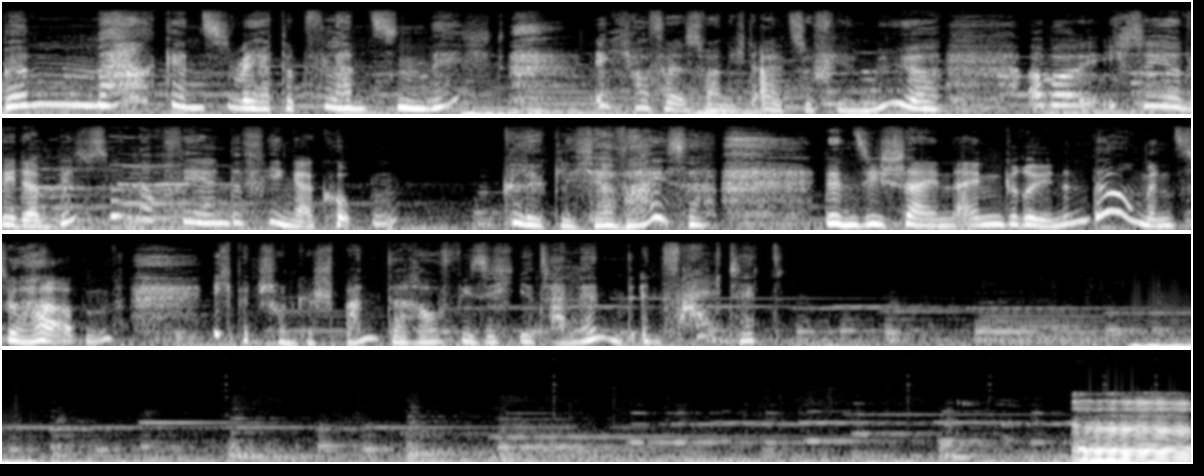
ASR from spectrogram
Bemerkenswerte Pflanzen, nicht? Ich hoffe, es war nicht allzu viel Mühe, aber ich sehe weder Bisse noch fehlende Fingerkuppen. Glücklicherweise, denn Sie scheinen einen grünen Daumen zu haben. Ich bin schon gespannt darauf, wie sich Ihr Talent entfaltet. Äh,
